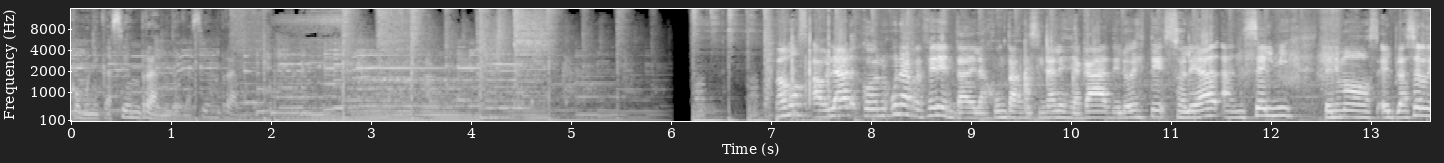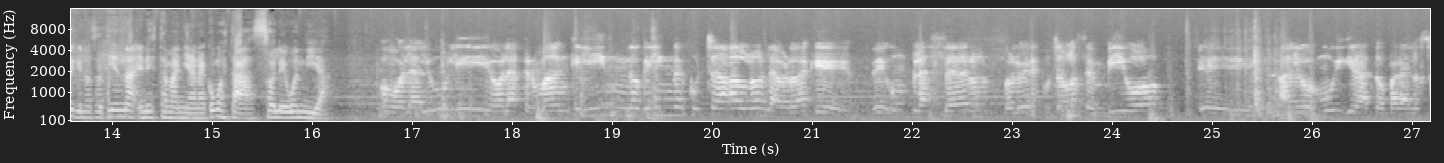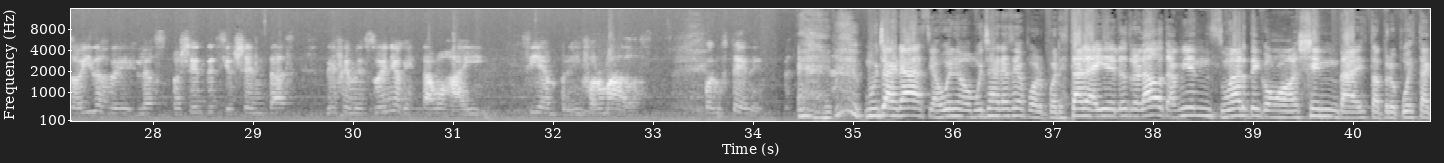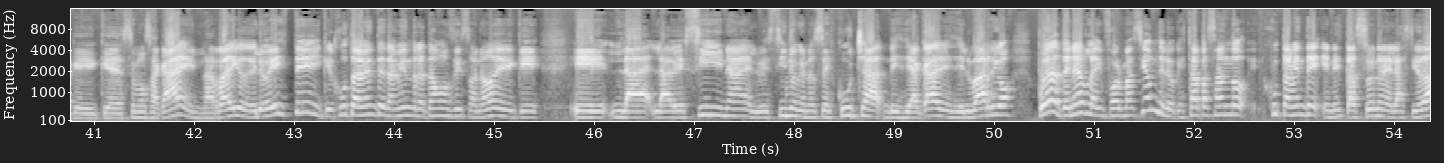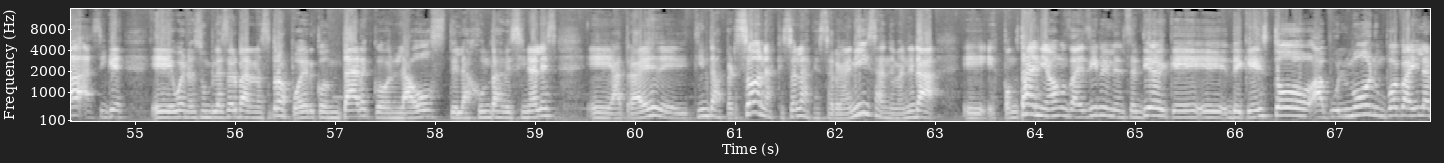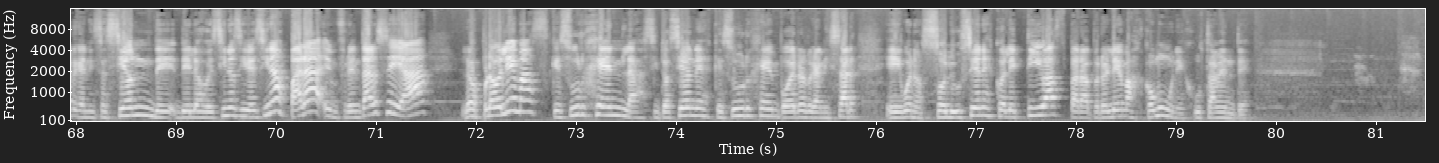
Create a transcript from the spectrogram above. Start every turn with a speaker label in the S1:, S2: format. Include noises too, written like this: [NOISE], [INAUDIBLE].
S1: Comunicación Random.
S2: Vamos a hablar con una referenta de las juntas vecinales de acá del oeste, Soledad Anselmi. Tenemos el placer de que nos atienda en esta mañana. ¿Cómo estás, Sole? Buen día.
S3: Hola Luli, hola Germán, qué lindo, qué lindo escucharlos, la verdad que eh, un placer volver a escucharlos en vivo, eh, algo muy grato para los oídos de los oyentes y oyentas de FM Sueño que estamos ahí siempre informados por ustedes. [LAUGHS]
S2: muchas gracias, bueno, muchas gracias por, por estar ahí del otro lado, también sumarte como oyenta a esta propuesta que, hacemos acá en la radio del oeste y que justamente también tratamos eso, ¿no? De que eh, la, vecina, el vecino que nos escucha desde acá, desde el barrio, pueda tener la información de lo que está pasando justamente en esta zona de la ciudad, así que eh, bueno, es un placer para nosotros poder contar con la voz de las juntas vecinales eh, a través de distintas personas que son las que se organizan de manera espontánea, vamos a decir, en el sentido de que, eh, de que es todo a pulmón, un poco ahí la organización de, los vecinos y vecinas para enfrentarse a los problemas que surgen, las situaciones que surgen, poder organizar, eh, bueno, soluciones colectivas para problemas comunes, justamente.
